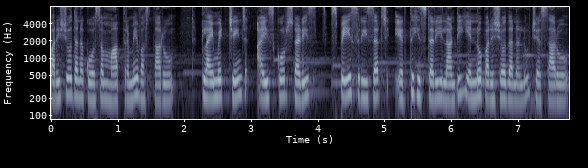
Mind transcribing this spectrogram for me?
పరిశోధన కోసం మాత్రమే వస్తారు. Climate change ice core studies space research earth history లాంటి ఎన్నో పరిశోధనలు చేస్తారు.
